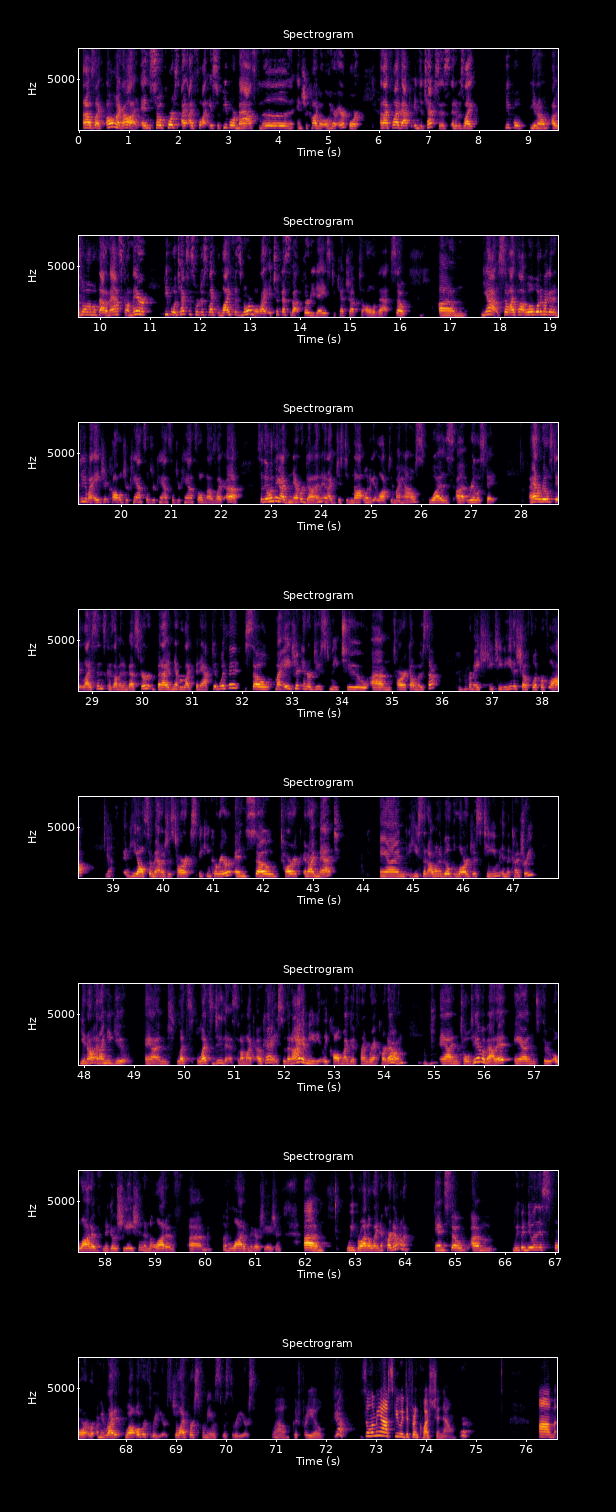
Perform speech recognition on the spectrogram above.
And I was like, Oh my God. And so, of course, I, I fly. So people are masked uh, in Chicago O'Hare Airport. And I fly back into Texas, and it was like, people, you know, I was the only one without a mask on there. People in Texas were just like life is normal, right? It took us about 30 days to catch up to all of that. So, um, yeah, so I thought, well, what am I going to do? My agent called, you're canceled, you're canceled, you're canceled. And I was like, uh. So the only thing I've never done, and I just did not want to get locked in my house, was uh, real estate. I had a real estate license because I'm an investor, but I had never like been active with it. So my agent introduced me to um, Tarek El Moussa, mm-hmm. from HGTV, the show Flip or Flop. Yeah. And he also manages Tarek's speaking career. And so Tarek and I met and he said, I want to build the largest team in the country, you know, and I need you. And let's let's do this. And I'm like, okay. So then I immediately called my good friend Grant Cardone mm-hmm. and told him about it. And through a lot of negotiation and a lot of um, a lot of negotiation, um, we brought Elena Cardone on. And so um, we've been doing this for i mean right at well over three years july 1st for me was was three years wow good for you yeah so let me ask you a different question now sure. um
